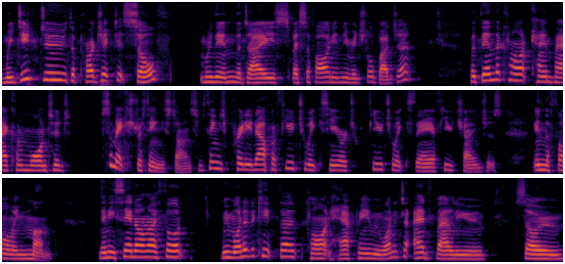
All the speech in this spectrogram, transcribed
We did do the project itself within the days specified in the original budget, but then the client came back and wanted some extra things done, some things prettied up, a few tweaks here, a few tweaks there, a few changes in the following month. Then he said, and I thought we wanted to keep the client happy, we wanted to add value, so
